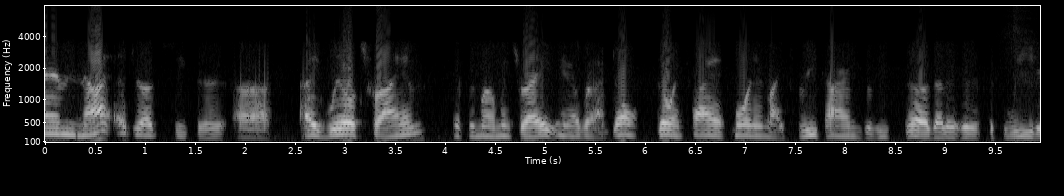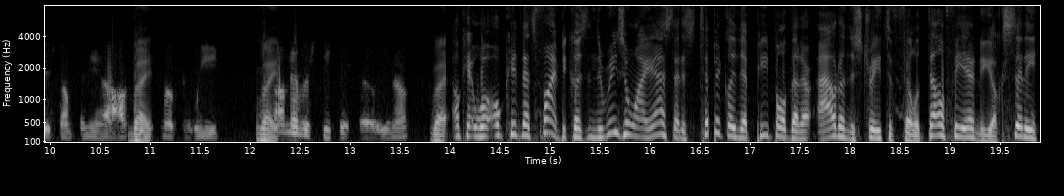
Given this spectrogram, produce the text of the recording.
I am not a drug seeker. Uh, I will try them if the moment's right, you know, but I don't go and try it more than like three times of each drug, other if it's weed or something, you know, I'll Right. keep smoking weed. Right. I'll never seek it though, you know. Right. Okay. Well, okay, that's fine because and the reason why I ask that is typically that people that are out in the streets of Philadelphia, New York City,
